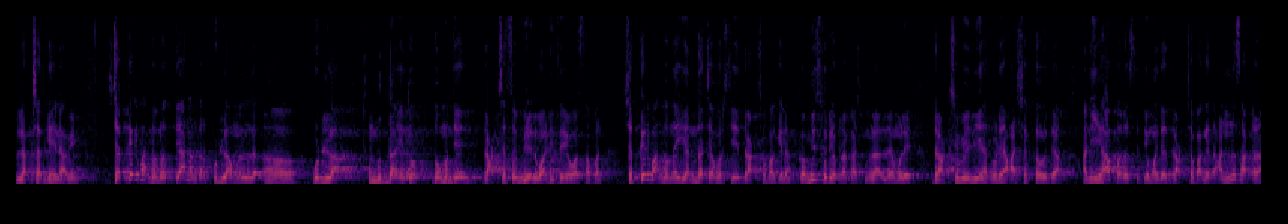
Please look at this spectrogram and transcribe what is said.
लक्षात घ्यायला हवी. शेतकरी बांधवांनो त्यानंतर पुढला मल्ल पुढला मुद्दा येतो तो म्हणजे द्राक्षाचं वेल वाढीचं व्यवस्थापन. शेतकरी बांधवांना यंदाच्या वर्षी द्राक्षबागेला कमी सूर्यप्रकाश मिळाल्यामुळे द्राक्षवेली ह्या थोड्या आशक्त होत्या आणि ह्या परिस्थितीमध्ये द्राक्षबागेत अन्नसाठा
